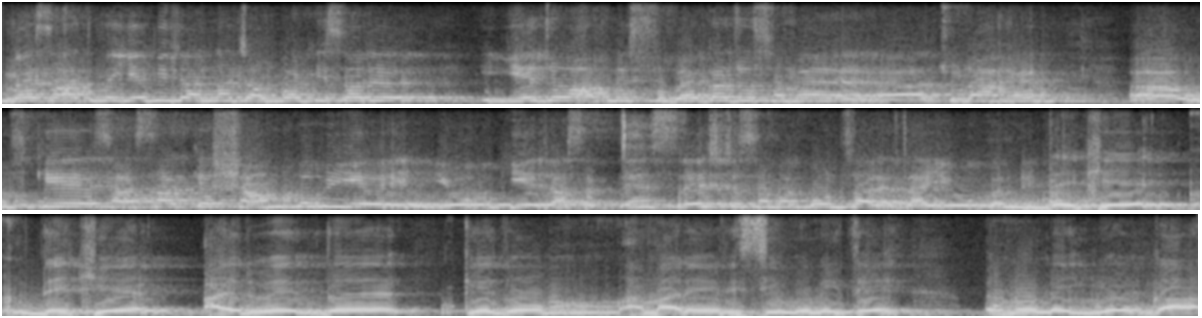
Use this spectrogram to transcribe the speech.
मैं साथ में ये भी जानना चाहूँगा कि सर, ये जो आपने सुबह का जो समय चुना है उसके साथ साथ क्या शाम को भी ये योग किए जा सकते हैं? श्रेष्ठ समय कौन सा रहता है योग करने का? देखिए देखिए, आयुर्वेद के जो हमारे ऋषि मुनि थे, उन्होंने योग का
